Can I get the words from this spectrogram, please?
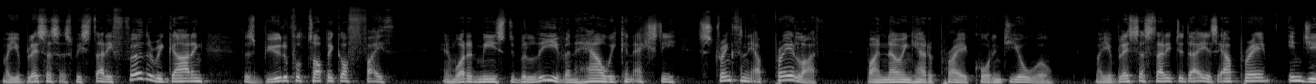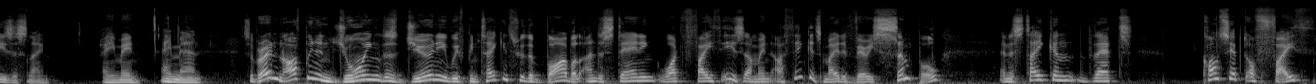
May you bless us as we study further regarding this beautiful topic of faith and what it means to believe and how we can actually strengthen our prayer life by knowing how to pray according to your will. May you bless our study today as our prayer in Jesus' name. Amen. Amen. So, Braden, I've been enjoying this journey we've been taking through the Bible, understanding what faith is. I mean, I think it's made it very simple and it's taken that concept of faith,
